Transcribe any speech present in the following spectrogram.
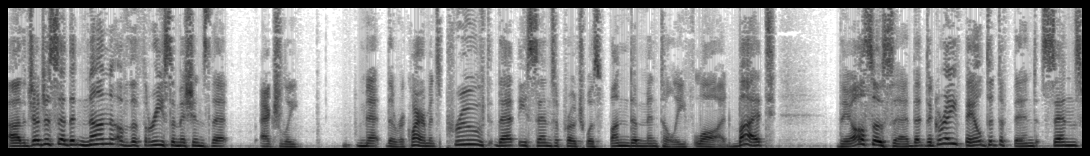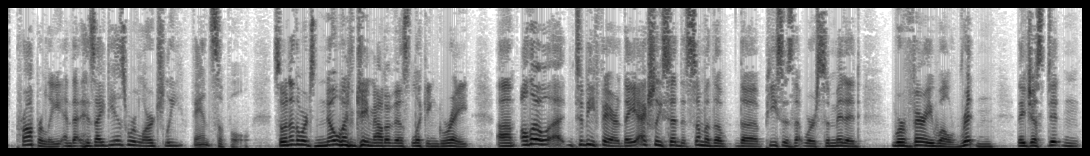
Uh, the judges said that none of the three submissions that actually met the requirements proved that the SENS approach was fundamentally flawed. But they also said that de Grey failed to defend SENS properly and that his ideas were largely fanciful. So in other words, no one came out of this looking great. Um, although, uh, to be fair, they actually said that some of the, the pieces that were submitted were very well written. They just didn't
